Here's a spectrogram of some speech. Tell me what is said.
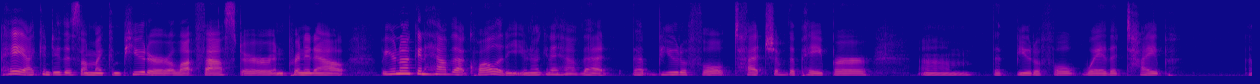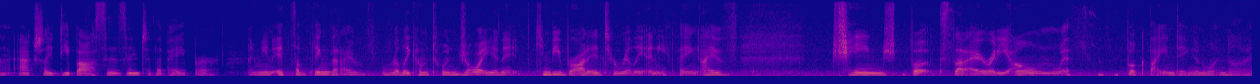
hey, I can do this on my computer a lot faster and print it out, but you're not going to have that quality. You're not going to have that that beautiful touch of the paper, um, the beautiful way the type uh, actually debosses into the paper. I mean, it's something that I've really come to enjoy, and it can be brought into really anything. I've changed books that I already own with book binding and whatnot,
